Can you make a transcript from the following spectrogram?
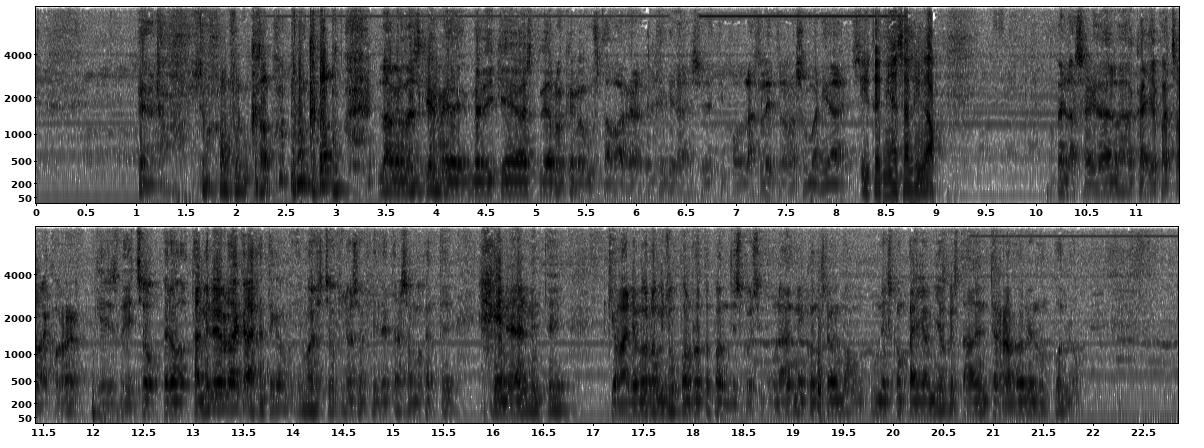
Pero no, no, nunca, nunca. La verdad es que me, me dediqué a estudiar lo que me gustaba realmente, que era ese tipo, las letras, las humanidades. Y tenía salida. la salida de la calle para echar a correr, que es de hecho, pero también es verdad que la gente que hemos hecho filosofía y letras somos gente generalmente que valemos lo mismo por un roto para un descosido. Una vez me encontré uno, un ex compañero mío que estaba de enterrador en un pueblo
